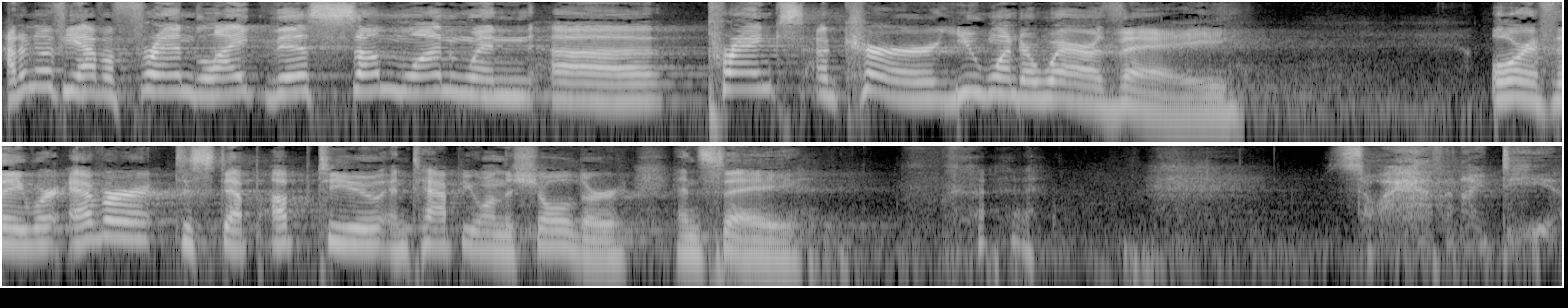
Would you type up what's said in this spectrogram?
I don't know if you have a friend like this, someone when uh, pranks occur, you wonder where are they? Or if they were ever to step up to you and tap you on the shoulder and say, So I have an idea.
